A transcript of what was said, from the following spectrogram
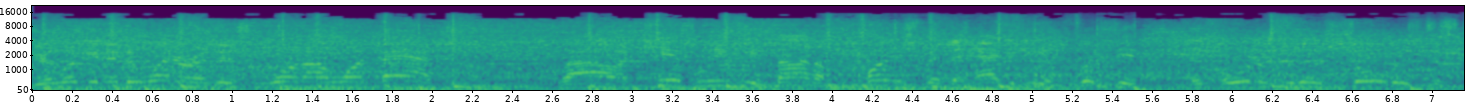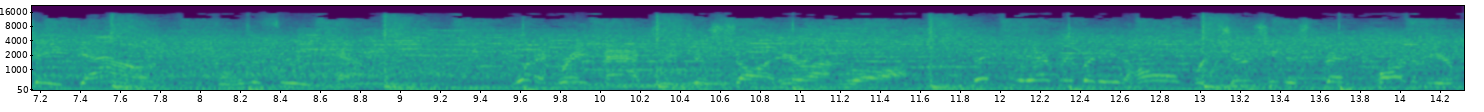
You're looking at the winner of this one-on-one match. Wow, I can't believe the amount of punishment that had to be inflicted in order for those shoulders to stay down for the three count. What a great match we just saw here on Raw. Thank you to everybody at home for choosing to spend part of your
